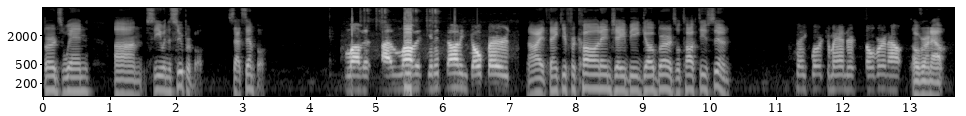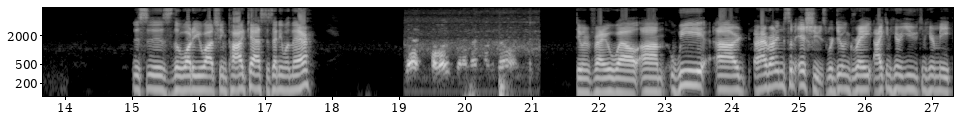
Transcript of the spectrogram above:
Birds win. Um, see you in the Super Bowl. It's that simple. Love it. I love it. Get it done and go birds. All right. Thank you for calling in, JB. Go Birds. We'll talk to you soon. Thanks, Lord Commander. Over and out. Over and out. This is the What Are You Watching podcast. Is anyone there? Yes, hello, gentlemen. How's it going? Doing very well. Um, we are, are running into some issues. We're doing great. I can hear you. You can hear me.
